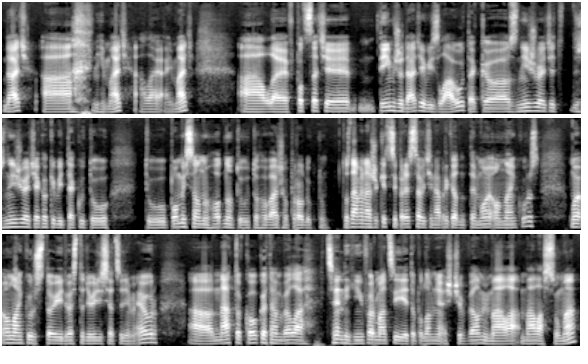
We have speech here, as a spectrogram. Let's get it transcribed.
dať a nemať, ale aj mať ale v podstate tým, že dáte vy zľavu, tak eh, znižujete, znižujete ako keby takú tú, tú pomyselnú hodnotu toho vášho produktu. To znamená, že keď si predstavíte napríklad ten môj online kurz, môj online kurz stojí 297 eur a na to, koľko tam veľa cenných informácií, je to podľa mňa ešte veľmi malá, malá suma.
